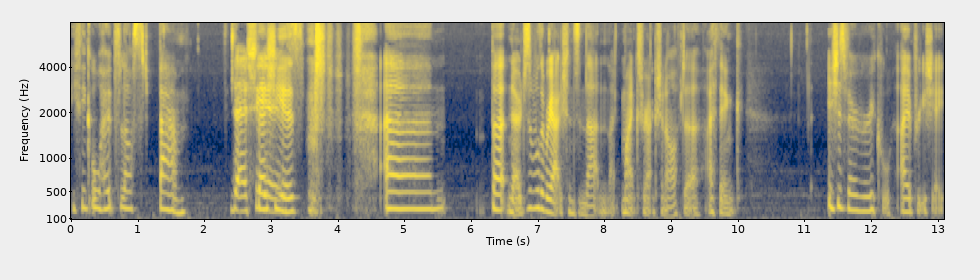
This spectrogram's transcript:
You think all hope's lost? Bam. There she there is. she is. Um but no just all the reactions in that and like mike's reaction after i think it's just very very cool. I appreciate.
